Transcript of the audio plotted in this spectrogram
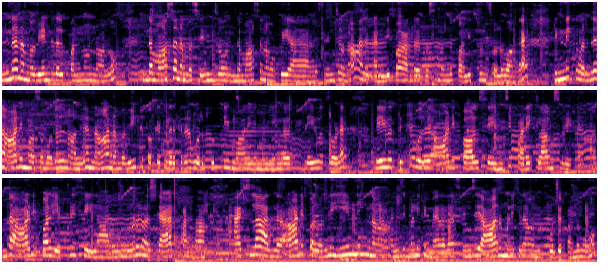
என்ன நம்ம வேண்டுதல் பண்ணணுன்னாலும் இந்த மாதம் நம்ம செஞ்சோம் இந்த மாதம் நம்ம போய் செஞ்சோம்னா அது கண்டிப்பாக ஹண்ட்ரட் பர்சன்ட் வந்து பழிக்கும்னு சொல்லுவாங்க. இன்னைக்கு வந்து ஆடி மாதம் முதல் நாளில் நான் நம்ம வீட்டு பக்கத்தில் இருக்கிற ஒரு குட்டி மாரியம்மன் எங்கள் தெய்வத்தோட தெய்வத்துக்கு ஒரு ஆடிப்பால் செஞ்சு படைக்கலாம்னு சொல்லிட்டு அந்த ஆடிப்பால் எப்படி செய்யலாம்? அது உங்களோட ஷேர் பண்ணலாம். ஆக்சுவலாக அதில் ஆடிப்பால் வந்து ஈவினிங் நான் அஞ்சு மணிக்கு மேலே தான் செஞ்சு ஆறு மணிக்கு தான் வந்து பூஜை பண்ணுவோம்.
